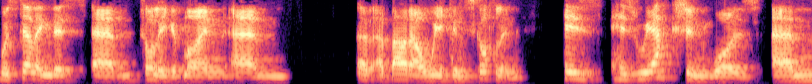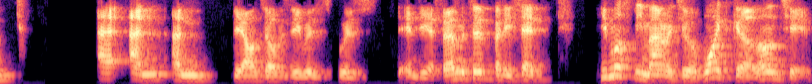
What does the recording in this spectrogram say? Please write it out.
was telling this colleague of mine about our week in Scotland, his his reaction was, um, and and the answer obviously was was in the affirmative, but he said, "You must be married to a white girl, aren't you?"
